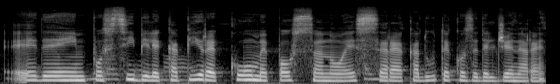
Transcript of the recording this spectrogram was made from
ed è impossibile capire come possano essere accadute cose del genere.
